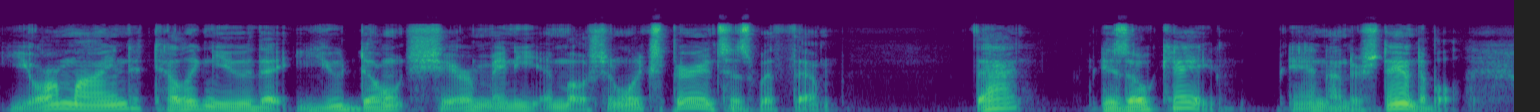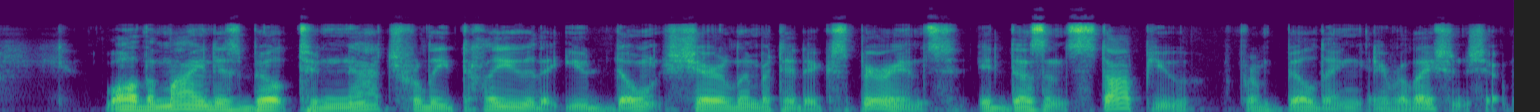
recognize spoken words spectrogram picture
your mind telling you that you don't share many emotional experiences with them. That is okay and understandable. While the mind is built to naturally tell you that you don't share limited experience, it doesn't stop you from building a relationship.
